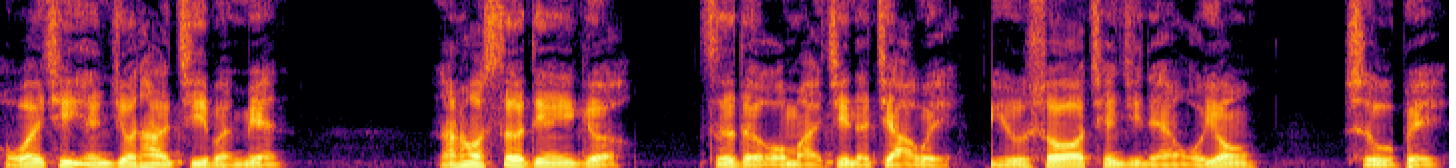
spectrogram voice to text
我会去研究它的基本面，然后设定一个值得我买进的价位。比如说前几年我用十五倍，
